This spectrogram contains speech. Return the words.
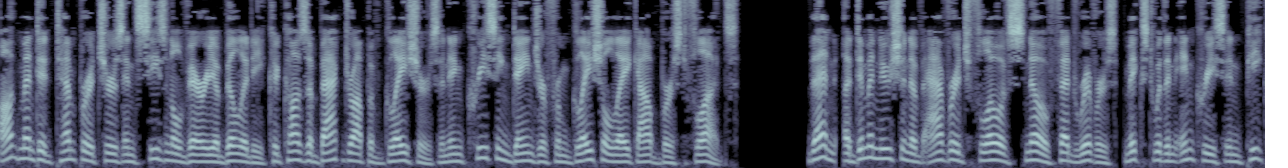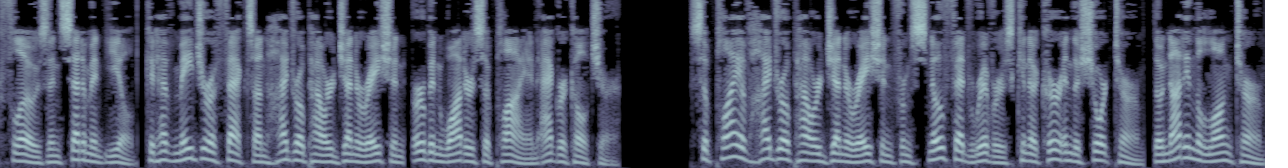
Augmented temperatures and seasonal variability could cause a backdrop of glaciers and increasing danger from glacial lake outburst floods. Then, a diminution of average flow of snow-fed rivers, mixed with an increase in peak flows and sediment yield, could have major effects on hydropower generation, urban water supply and agriculture. Supply of hydropower generation from snow-fed rivers can occur in the short term, though not in the long term.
